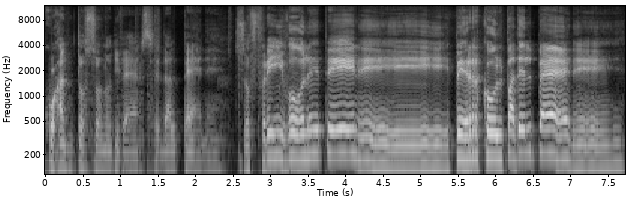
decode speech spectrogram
quanto sono diverse dal pene. Soffrivo le pene per colpa del pene,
